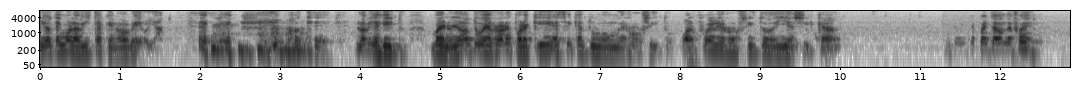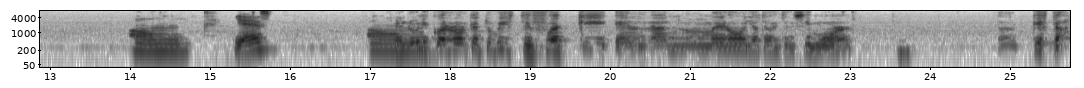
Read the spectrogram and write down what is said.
Yo tengo la vista que no veo ya. ok, lo viejito. Bueno, yo no tuve errores, por aquí Jessica tuvo un errorcito. ¿Cuál fue el errorcito de Jessica? ¿Te diste cuenta dónde fue? Um, yes. El Um, único error que tuviste fue aquí en la número, ya te voy a decir more. Aquí está.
